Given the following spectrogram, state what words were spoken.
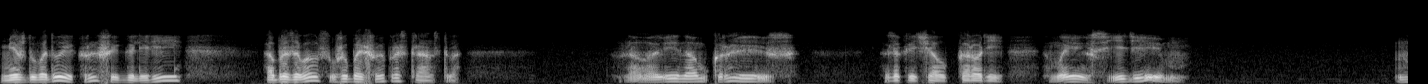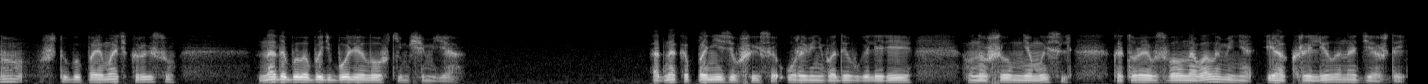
Между водой и крышей галереи образовалось уже большое пространство. «Налови нам крыс!» — закричал Карори. «Мы их съедим!» Но, чтобы поймать крысу, надо было быть более ловким, чем я. Однако понизившийся уровень воды в галерее внушил мне мысль, которая взволновала меня и окрылила надеждой.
